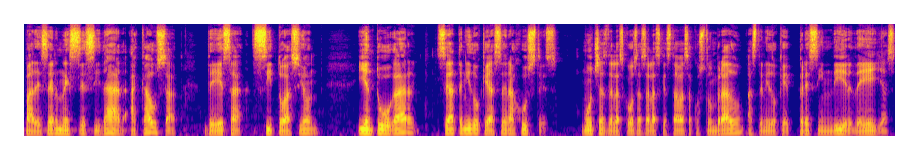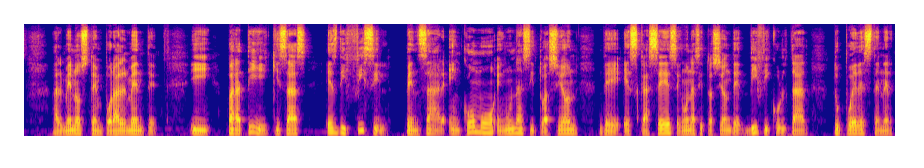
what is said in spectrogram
padecer necesidad a causa de esa situación. Y en tu hogar se ha tenido que hacer ajustes. Muchas de las cosas a las que estabas acostumbrado has tenido que prescindir de ellas, al menos temporalmente. Y para ti quizás es difícil pensar en cómo en una situación de escasez, en una situación de dificultad, tú puedes tener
